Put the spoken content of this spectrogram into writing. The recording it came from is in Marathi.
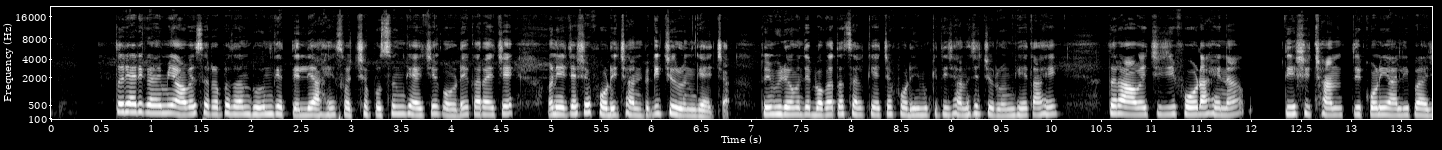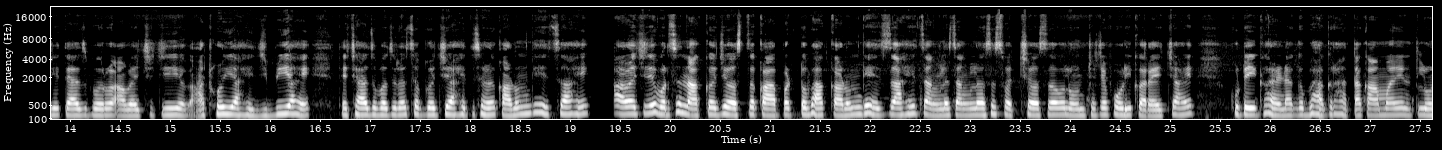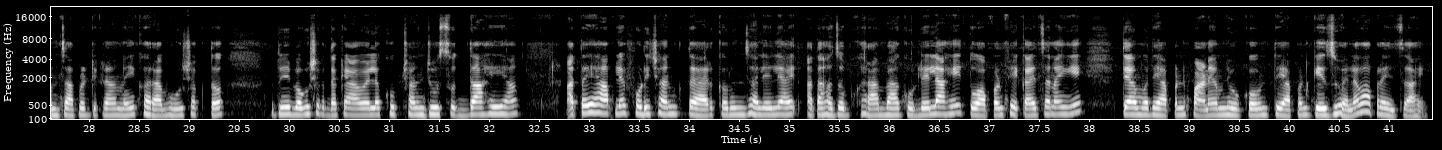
तर या ठिकाणी मी आवळे सर्वप्रथम धुवून घेतलेले आहे. स्वच्छ पुसून घ्यायचे कोरडे करायचे आणि याच्याशी फोडी छानपैकी चिरून घ्यायच्या. तुम्ही व्हिडिओमध्ये बघत असाल की याच्या फोडी मी किती छान असे चिरून घेत आहे. तर आवळ्याची जी फोड आहे ना ती अशी छान त्रिकोणी आली पाहिजे. त्याचबरोबर आवळ्याची जी आठवळी आहे जी बी आहे त्याच्या आजूबाजूला सगळं जे आहे ते सगळं काढून घ्यायचं आहे. आवळ्याचे जे वरचं नाकं जे असतं काळपट तो भाग काढून घ्यायचा आहे. चांगलं चांगलं असं स्वच्छ असं लोणच्याच्या फोडी करायच्या आहेत. कुठेही घालणा भाग राहता कामा नये लोणचं आपलं टिकणार नाही खराब होऊ शकतं. तर तुम्ही बघू शकता की आवळ्याला खूप छान ज्यूससुद्धा आहे ह्या. आता ह्या आपल्या फोडी छान तयार करून झालेल्या आहेत. आता हा जो खराब भाग उरलेला आहे तो आपण फेकायचा नाही आहे त्यामध्ये आपण पाण्यामध्ये उकळून ते आपण केस धुवायला वापरायचं आहे.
